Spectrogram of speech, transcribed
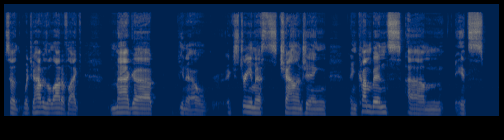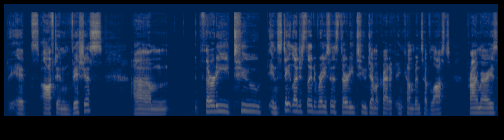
So what you have is a lot of like MAGA, you know, extremists challenging incumbents. Um, it's it's often vicious. Um, 32 in state legislative races, 32 Democratic incumbents have lost primaries,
